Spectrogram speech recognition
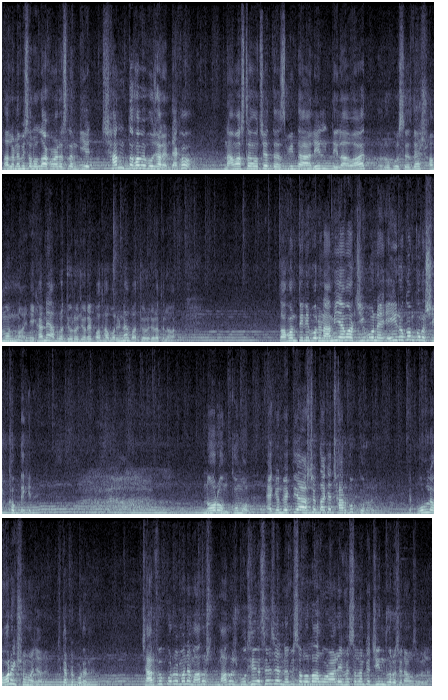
তাহলে নবী সাল্লাহ আলাইসলাম গিয়ে শান্তভাবে বোঝালেন, দেখো, নামাজটা হচ্ছে তসবি তালিল তিলাওয়াত, রুকু, সেজদার সমন্বয়। এখানে আমরা জোরে জোরে কথা বলি না, বা জোরে জোরে তেলাওয়াত। তখন তিনি বলেন, আমি আমার জীবনে এই রকম কোনো শিক্ষক দেখি নাই। নরম, কোমল। একজন ব্যক্তি আসছে তাকে ঝাড়ফুঁক করবে। বললে অনেক সময় যাবে, কিতাবটা পড়ে নেয়। ঝাড়ফুঁক করবে মানে মানুষ মানুষ বুঝিয়েছে যে নবী সাল্লাহ আলী জিন ধরেছে নাউজুবিল্লাহ।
